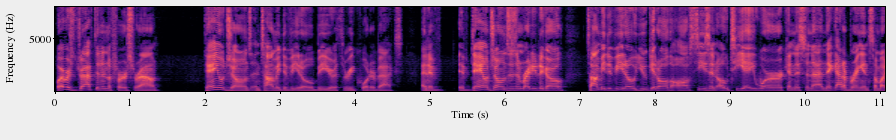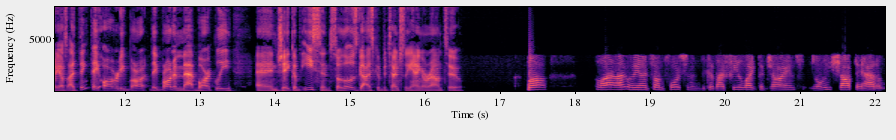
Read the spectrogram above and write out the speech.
Whoever's drafted in the first round. Daniel Jones and Tommy DeVito will be your three quarterbacks. And if if Daniel Jones isn't ready to go, Tommy DeVito, you get all the offseason OTA work and this and that, and they got to bring in somebody else. I think they already brought they brought in Matt Barkley and Jacob Eason, so those guys could potentially hang around too. Well, well, I mean, it's unfortunate because I feel like the Giants, the only shot they had of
